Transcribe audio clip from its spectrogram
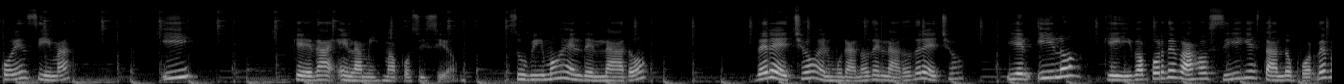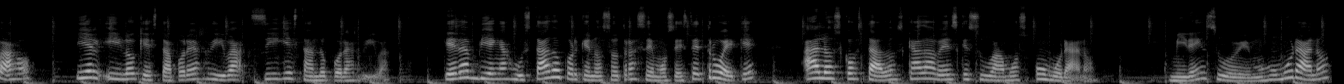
por encima y queda en la misma posición subimos el del lado derecho, el murano del lado derecho, y el hilo que iba por debajo sigue estando por debajo y el hilo que está por arriba sigue estando por arriba. Quedan bien ajustados porque nosotros hacemos este trueque a los costados cada vez que subamos un murano. Miren, subimos un murano,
